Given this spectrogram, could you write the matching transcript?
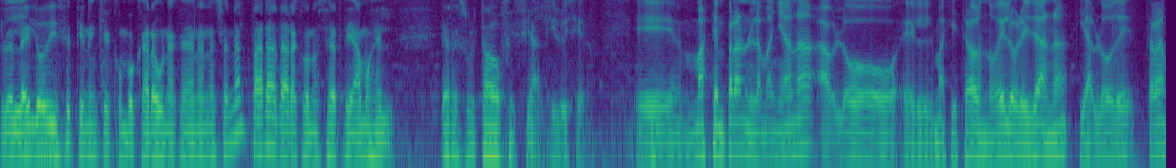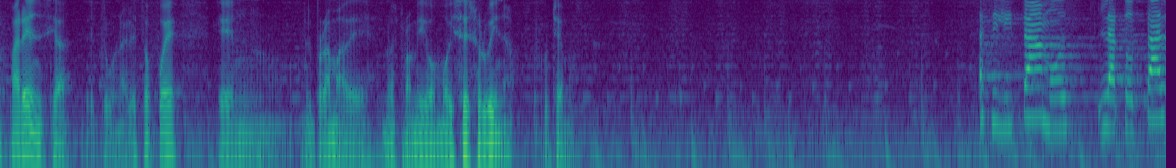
La ley lo dice, tienen que convocar a una cadena nacional para dar a conocer, digamos, el, resultado oficial. Y lo hicieron. Eh, más temprano en la mañana habló el magistrado Noel Orellana y habló de transparencia del tribunal. Esto fue en el programa de nuestro amigo Moisés Urbina. Escuchemos. facilitamos la total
